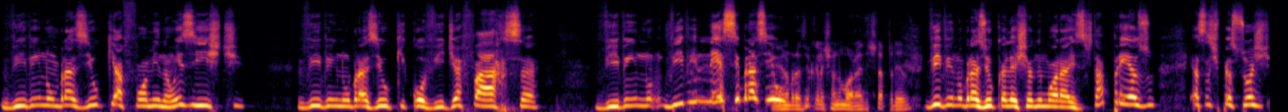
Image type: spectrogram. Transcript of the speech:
Vivem num Brasil que a fome não existe, vivem num Brasil que Covid é farsa, vivem, no, vivem nesse Brasil. E no Brasil que Alexandre Moraes está preso. Vivem no Brasil que Alexandre Moraes está preso. Essas pessoas,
